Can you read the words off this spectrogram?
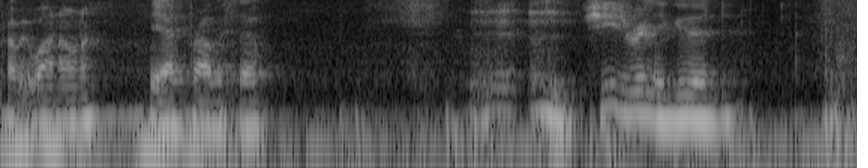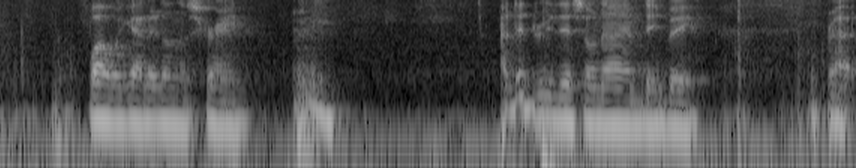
probably Winona. Yeah, probably so. She's really good. While we got it on the screen, I did read this on IMDb. Right.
